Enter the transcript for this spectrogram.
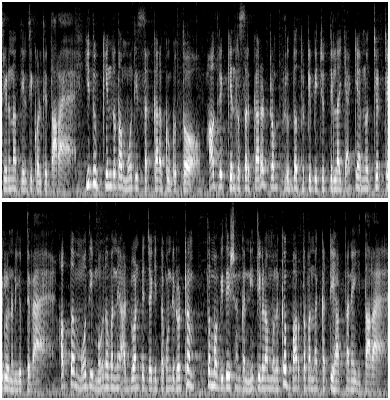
ಸೇಡನ್ನ ತೀರಿಸಿಕೊಳ್ತಿದ್ದಾರೆ. ಇದು ಕೇಂದ್ರದ ಮೋದಿ ಸರ್ಕಾರಕ್ಕೂ ಗೊತ್ತು. ಆದ್ರೆ ಕೇಂದ್ರ ಸರ್ಕಾರ ಟ್ರಂಪ್ ವಿರುದ್ಧ ತುಟಿ ಬಿಚ್ಚುತ್ತಿಲ್ಲ ಯಾಕೆ ಅನ್ನೋ ಚರ್ಚೆಗಳು ನಡೆಯುತ್ತಿವೆ. ಅತ್ತ ಮೋದಿ ಮೌನವನ್ನೇ ಅಡ್ವಾಂಟೇಜ್ ಆಗಿ ತಗೊಂಡಿರೋ ಟ್ರಂಪ್ ತಮ್ಮ ವಿದೇಶಾಂಗ ನೀತಿಗಳ ಮೂಲಕ ಭಾರತವನ್ನ ಕಟ್ಟಿ ಹಾಕ್ತಾನೆ ಇದ್ದಾರೆ.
